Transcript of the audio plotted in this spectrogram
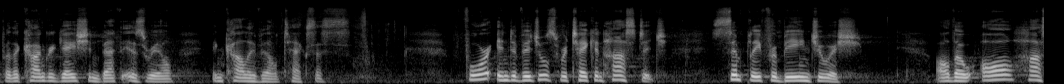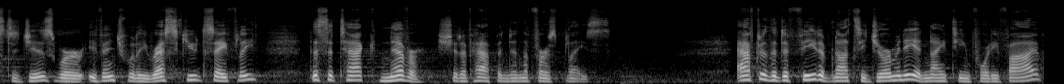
for the congregation Beth Israel in Colleyville, Texas. Four individuals were taken hostage simply for being Jewish. Although all hostages were eventually rescued safely, this attack never should have happened in the first place. After the defeat of Nazi Germany in 1945,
